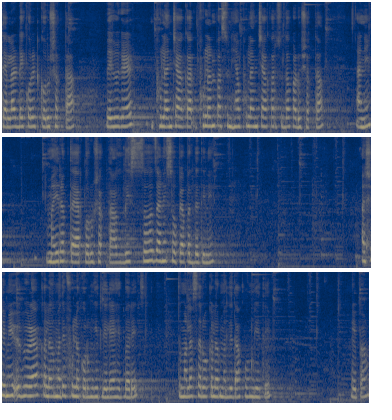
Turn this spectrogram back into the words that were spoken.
त्याला डेकोरेट करू शकता. वेगवेगळ्या फुलांचे आकार फुलांपासून ह्या फुलांचे आकारसुद्धा काढू शकता आणि महिरप तयार करू शकता. अगदी सहज आणि सोप्या पद्धतीने. असे मी वेगवेगळ्या कलरमध्ये फुलं करून घेतलेले आहेत बरेच. तुम्हाला सर्व कलरमधले दाखवून घेते. हे पहा.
